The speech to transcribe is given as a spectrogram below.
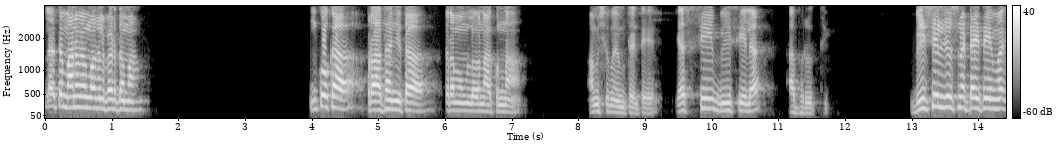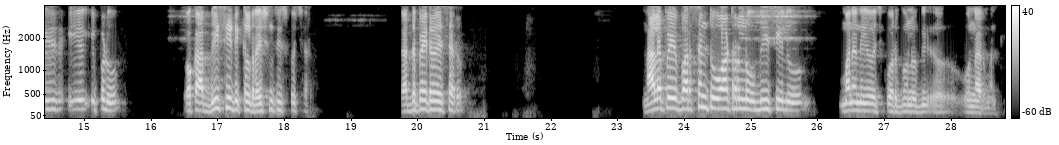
లేకపోతే మనమే మొదలు పెడదామా? ఇంకొక ప్రాధాన్యత క్రమంలో నాకున్న అంశం ఏమిటంటే ఎస్సీ బీసీల అభివృద్ధి. బీసీలు చూసినట్టయితే ఇప్పుడు ఒక బీసీ డిక్లరేషన్ తీసుకొచ్చారు. పెద్దపేట వేశారు. నలభై పర్సెంట్ ఓటర్లు బీసీలు మన నియోజకవర్గంలో బీ ఉన్నారు మనకి.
